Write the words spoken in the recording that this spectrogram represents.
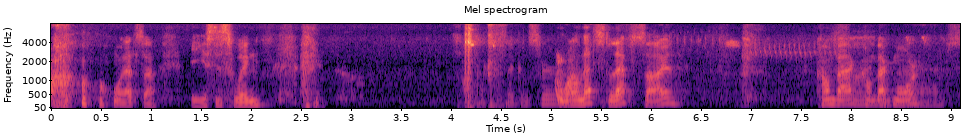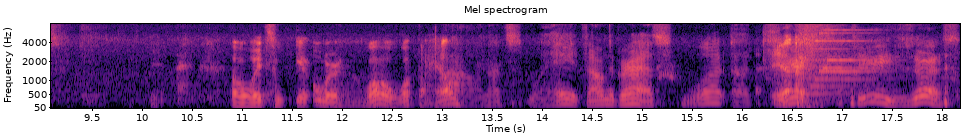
Oh, that's a easy swing. Second serve. Well, that's left side. Come back, come back more. Pass. Oh, it's over. Whoa, what the hell? Wow, that's well, Hey, it found the grass. What a Yeah. Jesus.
